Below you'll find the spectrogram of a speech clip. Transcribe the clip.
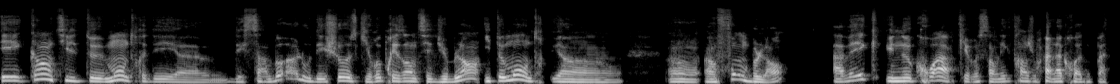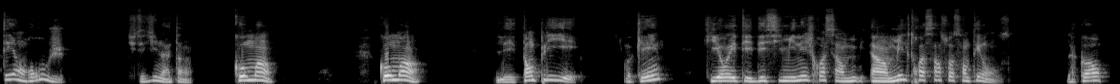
Et quand ils te montrent des, euh, symboles ou des choses qui représentent ces dieux blancs, ils te montrent un fond blanc avec une croix qui ressemble étrangement à la croix de pâté en rouge. Tu te dis, attends, comment, comment les Templiers, ok, qui ont été disséminés, je crois, c'est en, 1371, d'accord,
